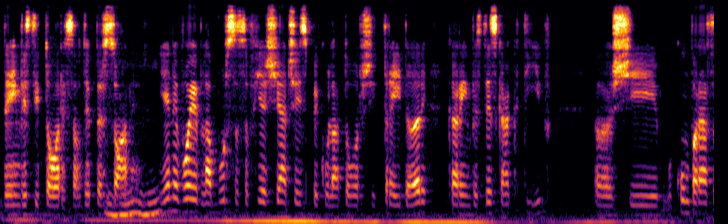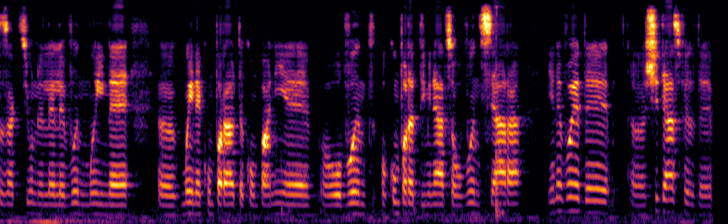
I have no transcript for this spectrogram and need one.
de investitori sau de persoane. Uh-huh. E nevoie la bursă să fie și acei speculatori și traderi care investesc activ și cumpără astăzi acțiunile, le vând mâine, mâine cumpără altă companie, o vând, o cumpără dimineața, o vând seara E nevoie de, uh, și de astfel de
